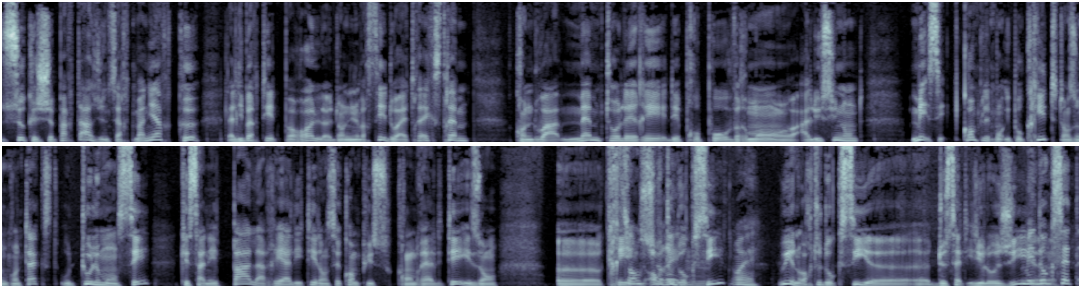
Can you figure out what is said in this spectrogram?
ce que je partage d'une certaine manière, que la liberté de parole dans l'université doit être extrême, qu'on doit même tolérer des propos vraiment euh, hallucinants. Mais c'est complètement hypocrite dans un contexte où tout le monde sait que ça n'est pas la réalité dans ce campus, qu'en réalité, ils ont euh, créé une orthodoxie. Ouais Oui, une orthodoxie euh, de cette idéologie. Mais donc cette,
